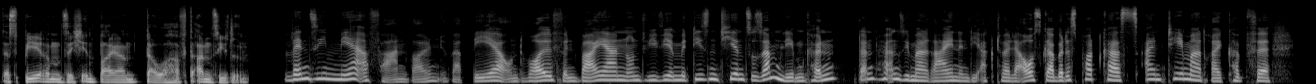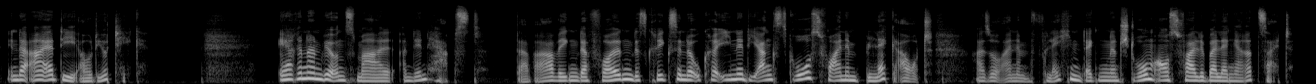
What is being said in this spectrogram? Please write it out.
dass Bären sich in Bayern dauerhaft ansiedeln. Wenn Sie mehr erfahren wollen über Bär und Wolf in Bayern und wie wir mit diesen Tieren zusammenleben können, dann hören Sie mal rein in die aktuelle Ausgabe des Podcasts Ein Thema Drei Köpfe in der ARD Audiothek. Erinnern wir uns mal an den Herbst. Da war wegen der Folgen des Kriegs in der Ukraine die Angst groß vor einem Blackout, also einem flächendeckenden Stromausfall über längere Zeit.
